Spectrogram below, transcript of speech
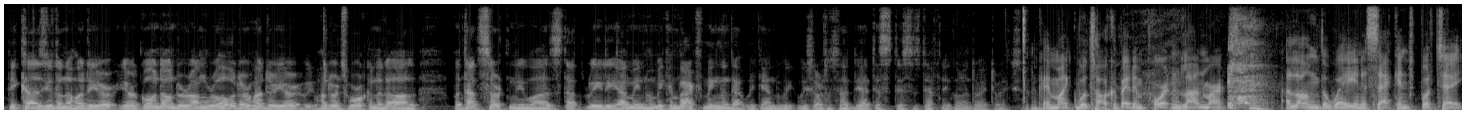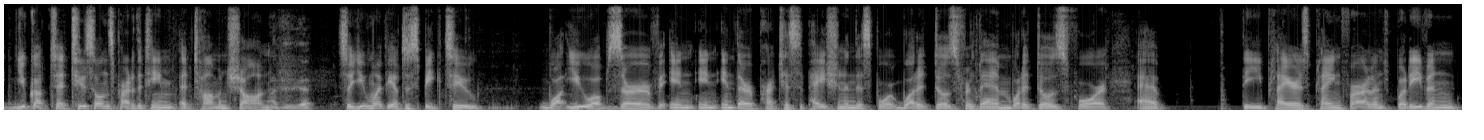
because you don't know whether you're you're going down the wrong road or whether you're whether it's working at all. But that certainly was that really. I mean, when we came back from England that weekend, we, we sort of said, yeah, this this is definitely going in the right direction. Okay, Mike, we'll talk about important landmarks along the way in a second. But uh, you've got uh, two sons part of the team, uh, Tom and Sean. I do, yeah. So you might be able to speak to what you observe in, in, in their participation in this sport, what it does for them, what it does for uh, the players playing for Ireland, but even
